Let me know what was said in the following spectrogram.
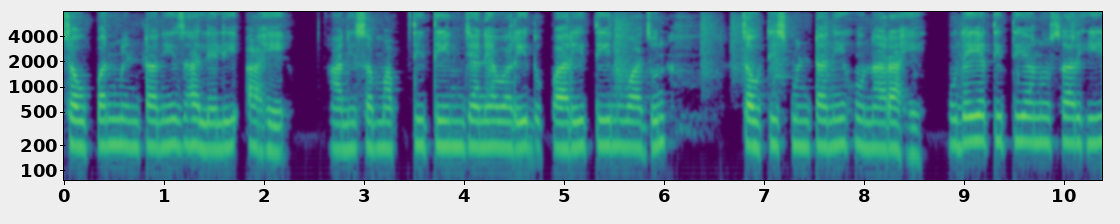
चौपन्न मिनिटांनी झालेली आहे आणि समाप्ती तीन जानेवारी दुपारी तीन वाजून चौतीस मिनिटांनी होणार आहे. उदयतिथीनुसार ही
